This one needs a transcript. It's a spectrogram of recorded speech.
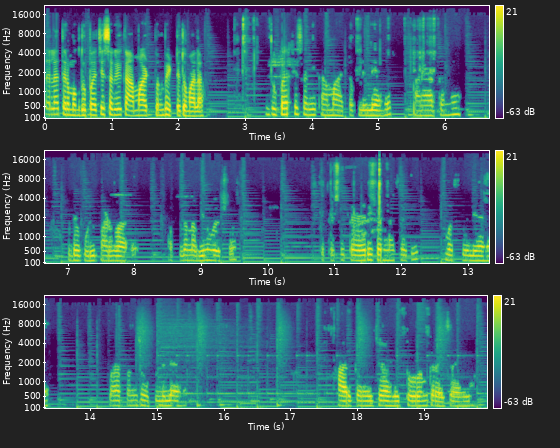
चला तर मग दुपारची सगळी कामं आटपून भेटते तुम्हाला. दुपारची सगळी कामं आटपलेली आहेत आणि आता मी उद्या गुढीपाडवा आहे. आपलं नवीन वर्ष. तर त्याची तयारी करण्यासाठी बसलेली आहे. बाळ पण झोपलेले आहे. हार करायचे आहे तोरण करायचं आहे.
